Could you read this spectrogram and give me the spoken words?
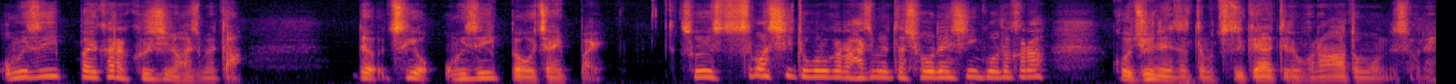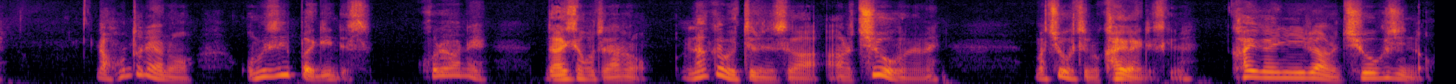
お水一杯から苦しいの始めた。で次お水一杯お茶一杯そういうつつましいところから始めた少年信仰だからこう10年経っても続けられてるのかなと思うんですよね。だ本当にあのお水一杯でいいんです。これはね大事なことであの何回も言ってるんですがあの中国のね、まあ、中国というのは海外ですけどね海外にいるあの中国人の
